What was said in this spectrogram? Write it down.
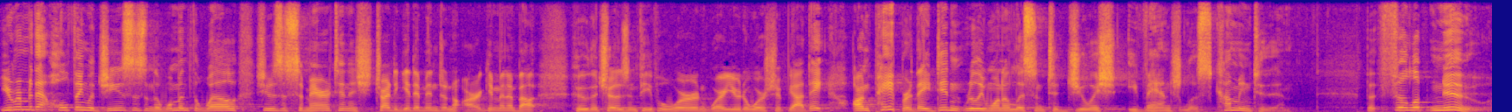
You remember that whole thing with Jesus and the woman at the well? She was a Samaritan and she tried to get him into an argument about who the chosen people were and where you're to worship God. They, on paper, they didn't really want to listen to Jewish evangelists coming to them. But Philip knew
